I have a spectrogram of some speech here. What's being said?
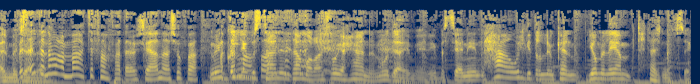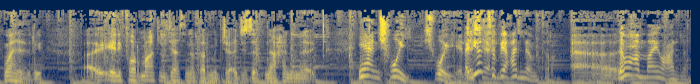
المجال. بس أنت نوعا ما تفهم في هذه الأشياء. أنا أشوفها من كل بستان ثمرة شوي أحيانا مو دايم يعني بس يعني نحاول قدر الإمكان. يوم من الأيام بتحتاج نفسك ما تدري. آه، يعني format اللي جالسنا نبرمج أجهزتنا إحنا يعني شوي شوي. اليوتيوب يعلم ترى. آه، نوعا ما يعلم.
